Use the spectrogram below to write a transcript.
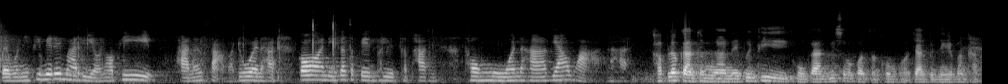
แต่วันนี้พี่ไม่ได้มาเดี่ยวเนาะพี่ พานักศึกษามาด้วยนะคะ ก็อันนี้ก็จะเป็นผลิตภัณฑ์ทองม้วนนะคะย่าหวานนะคะ ครับแล้วการทำงานในพื้นที่โครงการวิศวกรสังคมของอาจารย์เป็นยังไงบ้างครับ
